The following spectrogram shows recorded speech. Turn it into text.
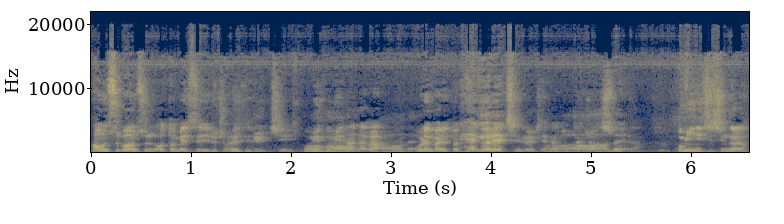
바운스 바운스는 어떤 메시지를 전해드릴지 고민 아, 고민하다가 아, 네. 오랜만에 또 해결의 책을 제가 또 아, 가져왔습니다. 고민 있으신가요?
